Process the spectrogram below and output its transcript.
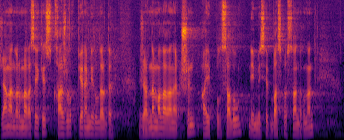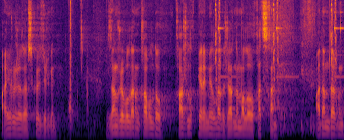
Жаңа нормаға сәйкес қаржылық пирамидаларды жарнамалағаны үшін айыппұл салу немесе бас бостандығынан айыру жазасы көзделген. Заң жобаларын қабылдау қаржылық пирамидаларды жарнамалауға қатысқан адамдардың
